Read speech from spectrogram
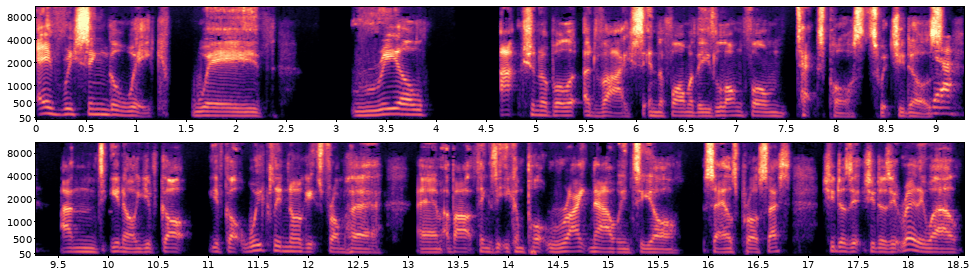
every single week with real actionable advice in the form of these long form text posts, which she does. yeah. And you know, you've got you've got weekly nuggets from her um, about things that you can put right now into your sales process. She does it. She does it really well,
